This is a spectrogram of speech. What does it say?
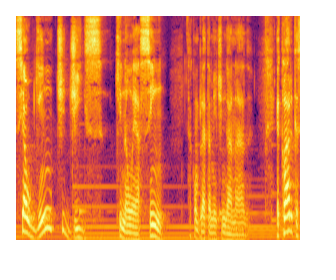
Se alguém te diz que não é assim, está completamente enganado. É claro que as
